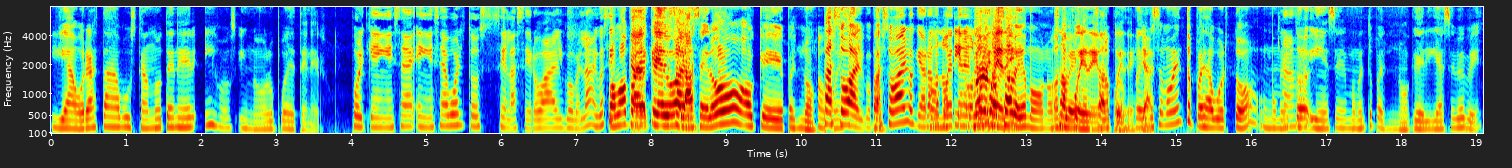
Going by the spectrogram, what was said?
y ahora está buscando tener hijos y no lo puede tener. Porque en esa en ese aborto se laceró algo, ¿verdad? Algo así. Vamos a poner que se laceró o que pues no. pasó algo, pasó algo que ahora no, puede tener. No, no, sabemos, no, sabemos. puede, no puede. Pues en ese momento pues abortó, un momento y en ese momento pues no quería ese bebé.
